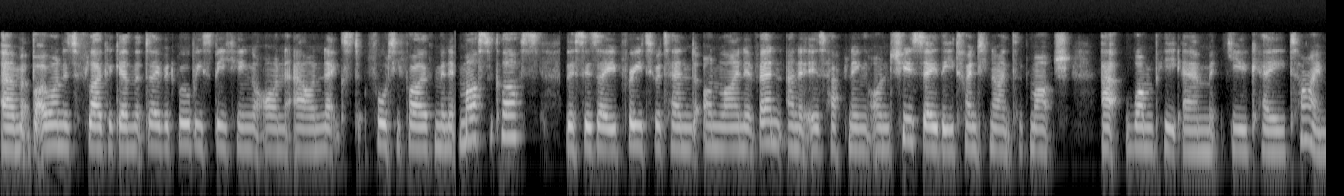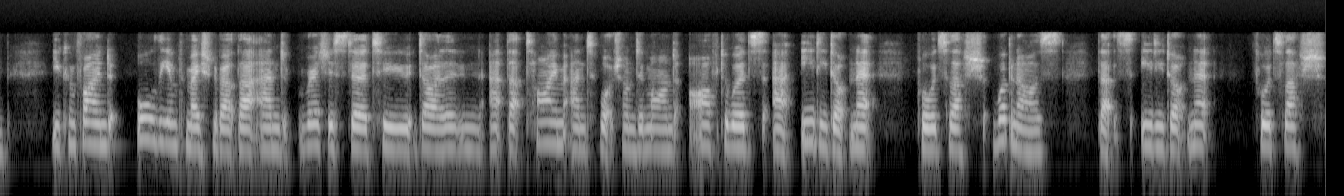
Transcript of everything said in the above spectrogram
Um, but I wanted to flag again that David will be speaking on our next 45 minute masterclass. This is a free to attend online event and it is happening on Tuesday, the 29th of March at 1 pm UK time. You can find all the information about that and register to dial in at that time and to watch on demand afterwards at edie.net forward slash webinars. That's edie.net forward slash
